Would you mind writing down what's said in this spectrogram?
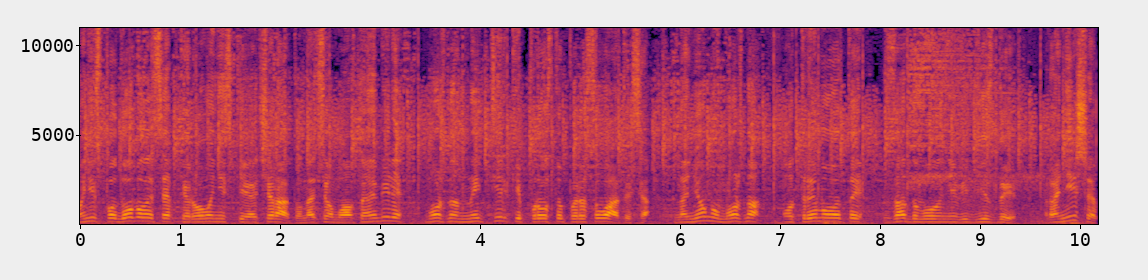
Мені сподобалася керованість Kia Cerato. На цьому автомобілі можна не тільки просто пересуватися, на ньому можна отримувати задоволення від їзди. Раніше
